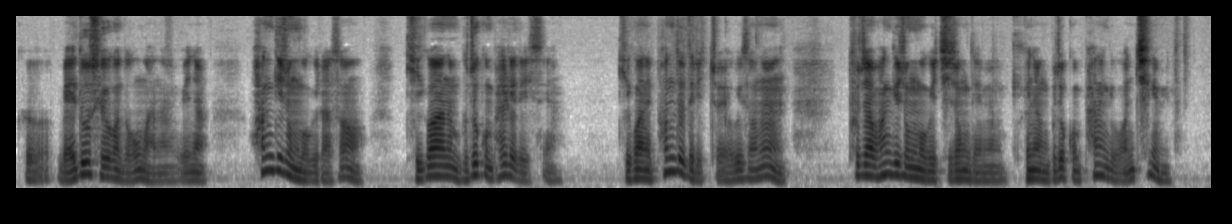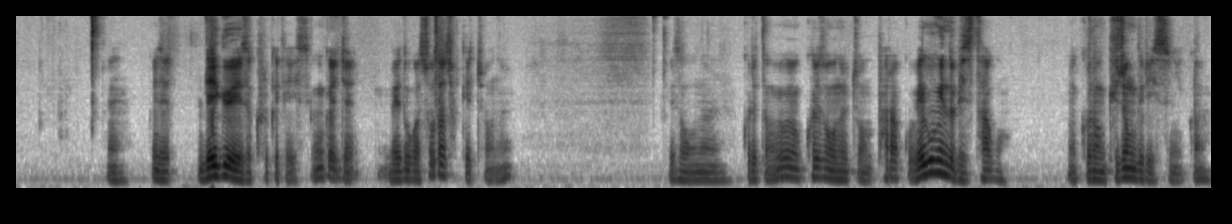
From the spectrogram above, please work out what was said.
그 매도 수요가 너무 많아요. 왜냐 환기 종목이라서 기관은 무조건 팔게 돼 있어요. 기관의 펀드들 있죠. 여기서는 투자 환기 종목이 지정되면 그냥 무조건 파는 게 원칙입니다. 네. 이제 내교에서 그렇게 돼 있어요. 그러니까 이제 매도가 쏟아졌겠죠 오늘. 그래서 오늘 그랬던 그래서 오늘 좀 팔았고 외국인도 비슷하고 네, 그런 규정들이 있으니까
